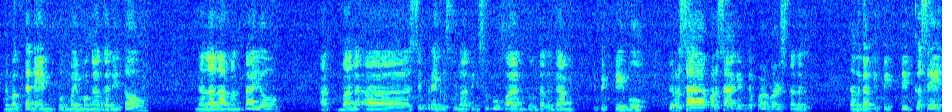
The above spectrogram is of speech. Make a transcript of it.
na magtanim kung may mga ganitong nalalaman tayo at bala, ah, siyempre gusto nating subukan kung talagang epektibo. Pero sa para sa akin ka-farmers talaga talagang effective kasi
